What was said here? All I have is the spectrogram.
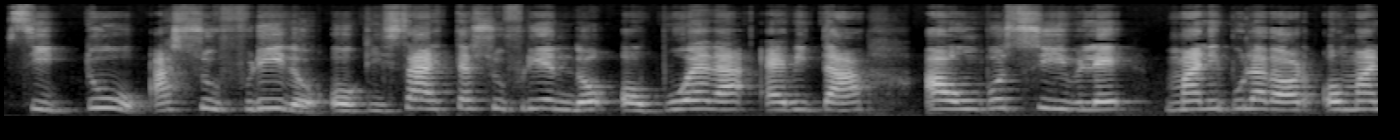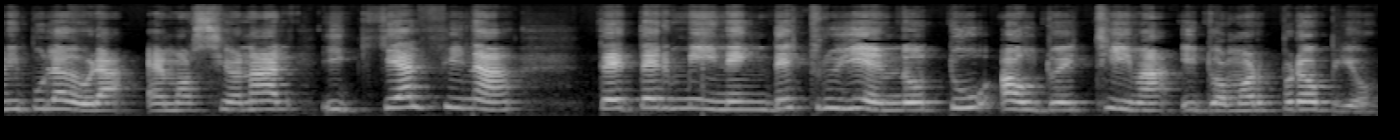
si tú has sufrido o quizás estés sufriendo o puedas evitar a un posible manipulador o manipuladora emocional y que al final te terminen destruyendo tu autoestima y tu amor propio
